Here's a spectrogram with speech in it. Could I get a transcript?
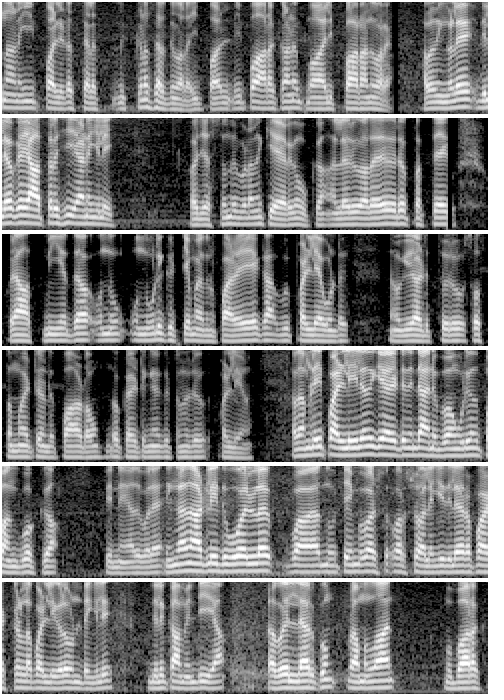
എന്നാണ് ഈ പള്ളിയുടെ സ്ഥലം നിൽക്കുന്ന സ്ഥലത്ത് പറയാം. ഈ പള്ളി പാറക്കാണ് വാലിപ്പാറ എന്ന് പറയാം. അപ്പോൾ നിങ്ങൾ ഇതിലൊക്കെ യാത്ര ചെയ്യുകയാണെങ്കിലേ അപ്പോൾ ജസ്റ്റ് ഒന്ന് ഇവിടെ നിന്ന് കയറി നോക്കുക. നല്ലൊരു അതായത് ഒരു പ്രത്യേക ഒരു ആത്മീയത ഒന്ന് ഒന്നുകൂടി കിട്ടിയ മായിരുന്നു പഴയ പള്ളിയാകൊണ്ട് നമുക്ക് ഈ അടുത്തൊരു സ്വസ്ഥമായിട്ടുണ്ട്. പാടവും ഇതൊക്കെ ആയിട്ട് ഇങ്ങനെ കിട്ടുന്ന ഒരു പള്ളിയാണ്. അപ്പോൾ നമ്മൾ ഈ പള്ളിയിൽ ഒന്ന് കയറിയിട്ട് ഇതിന്റെ അനുഭവം കൂടി ഒന്ന് പങ്കുവെക്കുക. പിന്നെ അതുപോലെ നിങ്ങളുടെ നാട്ടിൽ ഇതുപോലുള്ള നൂറ്റമ്പത് വർഷം വർഷമോ അല്ലെങ്കിൽ ഇതിലേറെ പഴക്കമുള്ള പള്ളികളുണ്ടെങ്കിൽ ഇതിൽ കമന്റ് ചെയ്യുക. അപ്പോൾ എല്ലാവർക്കും റമദാൻ മുബാറക്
